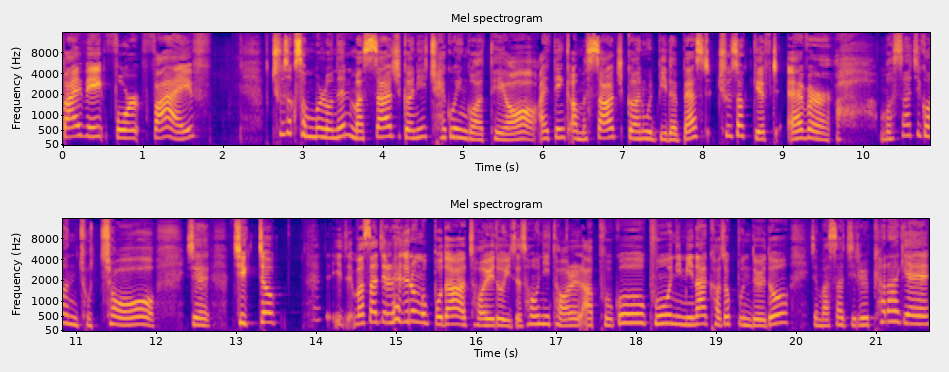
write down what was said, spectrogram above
5845. 추석 선물로는 마사지 건이 최고인 것 같아요. I think a massage gun would be the best 추석 gift ever. 마사지건 좋죠. 이제 직접 이제 마사지를 해주는 것보다 저희도 이제 손이 덜 아프고 부모님이나 가족분들도 이제 마사지를 편하게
